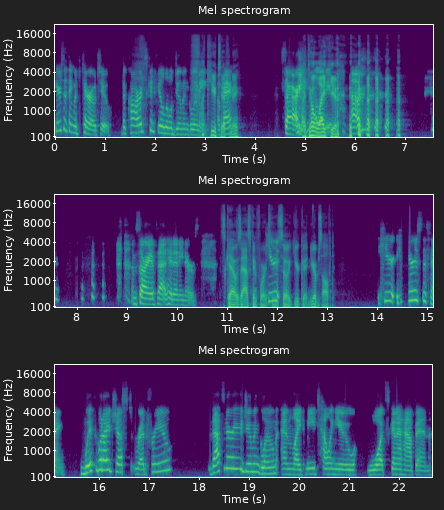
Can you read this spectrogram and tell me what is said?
here's the thing with tarot too. The cards can feel a little doom and gloomy. Fuck you, okay? Tiffany. Sorry. I don't I like you. you. Um, I'm sorry if that hit any nerves. This guy was asking for it Here, too, so you're good. You're absolved. Here, here's the thing. With what I just read for you, that's very doom and gloom, and like me telling you what's gonna happen,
